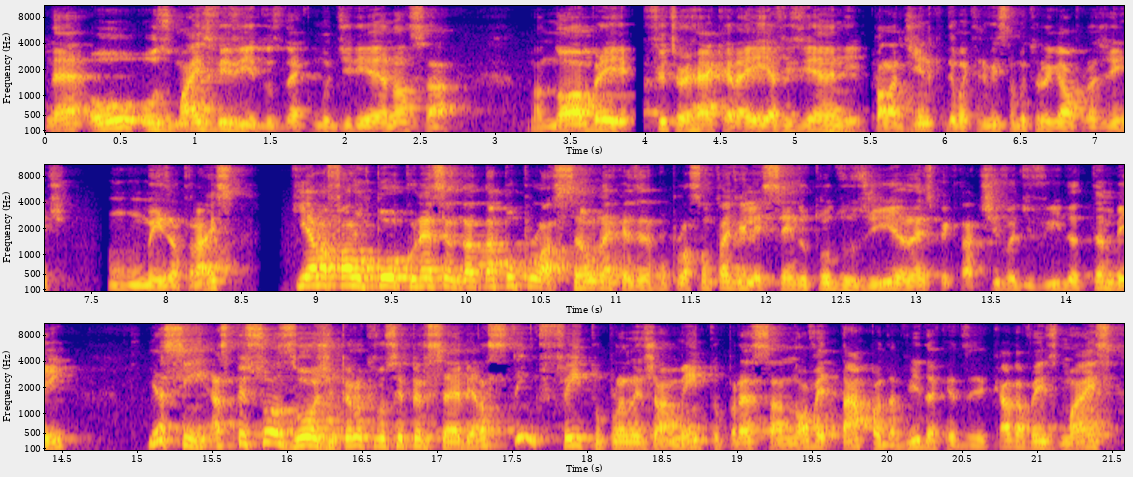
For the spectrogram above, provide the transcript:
né? Ou os mais vividos, né? Como diria a nossa uma nobre future hacker aí, a Viviane Paladino, que deu uma entrevista muito legal para a gente um mês atrás, que ela fala um pouco né, da, da população, né? Quer dizer, a população está envelhecendo todos os dias, né, a expectativa de vida também. E assim, as pessoas hoje, pelo que você percebe, elas têm feito planejamento para essa nova etapa da vida, quer dizer, cada vez mais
